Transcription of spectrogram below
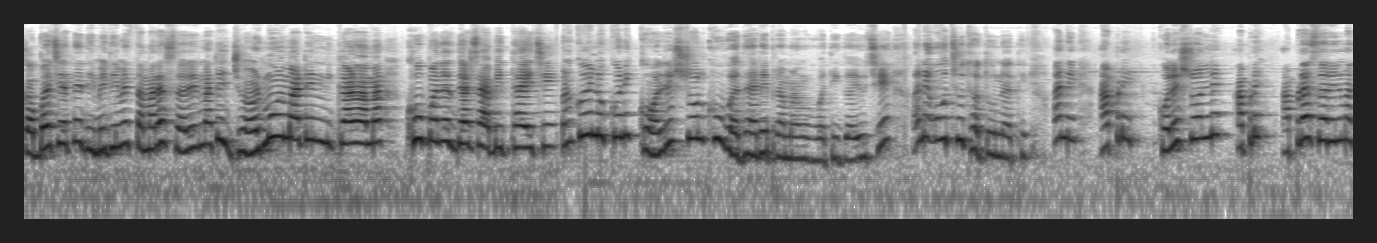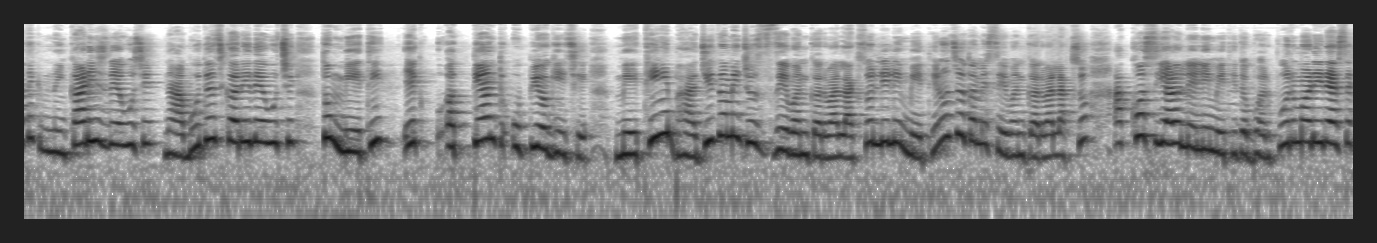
કબજિયાતને ધીમે ધીમે તમારા શરીરમાંથી જળમૂળ માટે નીકાળવામાં ખૂબ મદદગાર સાબિત થાય છે. પણ કોઈ લોકોને કોલેસ્ટ્રોલ ખૂબ વધારે પ્રમાણમાં વધી ગયું છે અને ઓછું થતું નથી. અને આપણે કોલેસ્ટ્રોલને આપણે આપણા શરીરમાંથી નીકાળી જ દેવું છે, નાબૂદ જ કરી દેવું છે. તો મેથી એક અત્યંત ઉપયોગી છે. મેથીની ભાજી તમે જો સેવન કરવા લાગશો, લીલી મેથીનું જો તમે સેવન કરવા લાગશો, આખો શિયાળો લીલી મેથી તો ભરપૂર મળી રહેશે.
